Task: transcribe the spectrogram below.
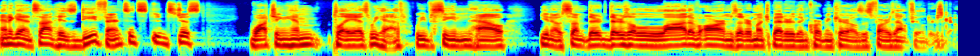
And again, it's not his defense; it's it's just watching him play as we have. We've seen how you know some there there's a lot of arms that are much better than Corbin Carroll's as far as outfielders go.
